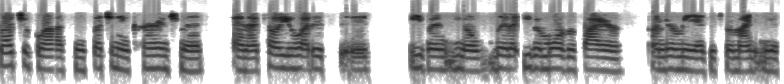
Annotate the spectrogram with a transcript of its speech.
such a blessing, such an encouragement. And I tell you what, it's, it's even, you know, lit even more of a fire under me as it's reminded me of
